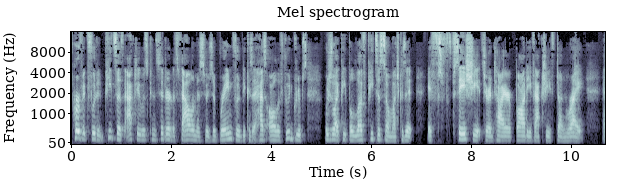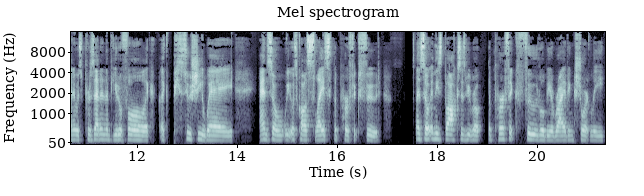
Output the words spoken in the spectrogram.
perfect food. And pizza actually was considered a thalamus food, it's a brain food because it has all the food groups, which is why people love pizza so much because it it satiates your entire body if actually if done right. And it was presented in a beautiful like like sushi way. And so we, it was called Slice the Perfect Food. And so in these boxes, we wrote, the perfect food will be arriving shortly.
